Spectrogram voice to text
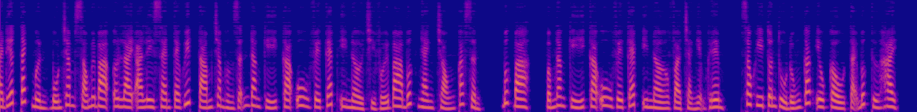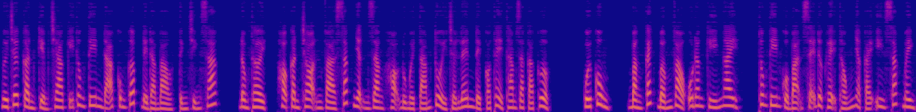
Ideas Techman 463 Online Ali Centewit 800 hướng dẫn đăng ký KUVKIN chỉ với 3 bước nhanh chóng Capson. Bước 3, bấm đăng ký KUVKIN và trải nghiệm game. Sau khi tuân thủ đúng các yêu cầu tại bước thứ hai, người chơi cần kiểm tra kỹ thông tin đã cung cấp để đảm bảo tính chính xác. Đồng thời, họ cần chọn và xác nhận rằng họ đủ 18 tuổi trở lên để có thể tham gia cá cược. Cuối cùng, bằng cách bấm vào ô đăng ký ngay, thông tin của bạn sẽ được hệ thống nhà cái in xác minh.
